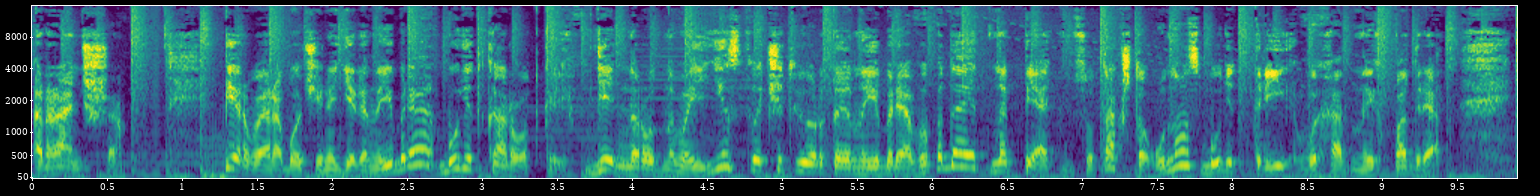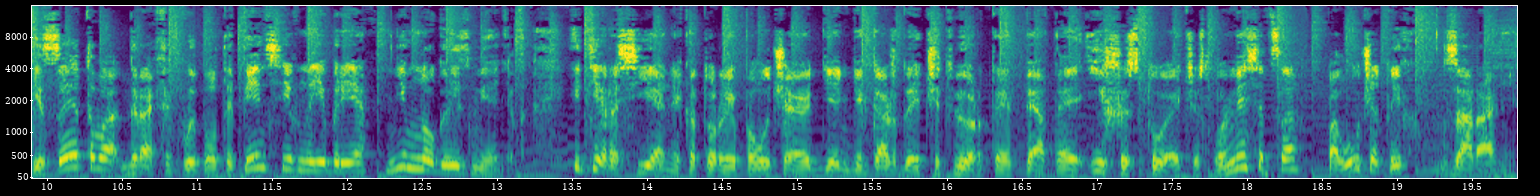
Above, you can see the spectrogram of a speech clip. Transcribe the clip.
раньше. Первая рабочая неделя ноября будет короткой. День народного единства 4 ноября выпадает на пятницу, так что у нас будет три выходных подряд. Из-за этого график выплаты пенсии в ноябре немного изменит. И те россияне, которые получают деньги каждое 4, 5 и 6 число месяца, получат их заранее.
